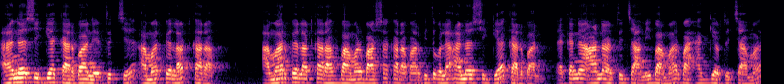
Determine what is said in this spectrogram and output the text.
আয়না শিজ্ঞা কারবান এর হচ্ছে আমার ফেলাট খারাপ আমার ফেলাট খারাপ বা আমার বাসা খারাপ আরবিতে বলে আনা শিজ্ঞা কারবান। এখানে আনা অর্থ হচ্ছে আমি বা আমার বা হাগ্য অর্থ হচ্ছে আমার।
